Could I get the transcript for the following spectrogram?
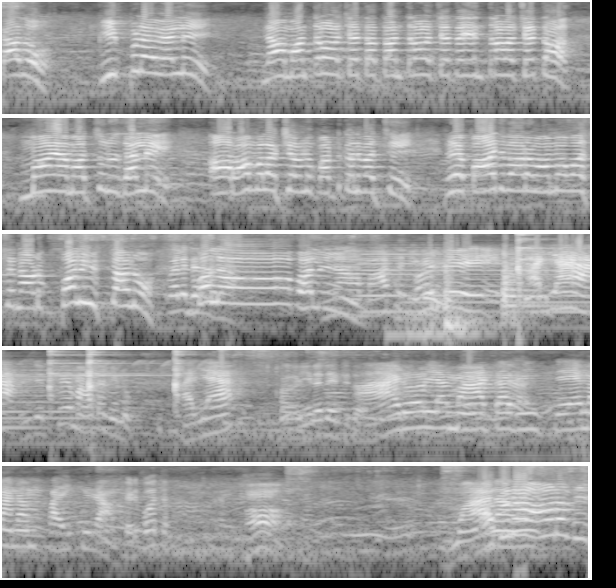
కాదు. ఇప్పుడే వెళ్ళి నా మంత్రాల చేత తంత్రాల చేత యంత్రాల చేత మాయ మచ్చులు తల్లి ఆ రామలక్ష్మణను పట్టుకొని వచ్చి రేపు ఆదివారం అమావాస్య నాడు బలి ఇస్తాను. వెళ్ళదు. బలో బలి. నా మాట విను. అయ్యా. నేను చెప్పే మాట విను. అయ్యా. ఆ, ఈయనదేంటిదో? ఆడోళ్ళ మాట వింటే మనం పైకి రాం చెడిపోతాం ఆ, అది మనం నా ఆడది.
